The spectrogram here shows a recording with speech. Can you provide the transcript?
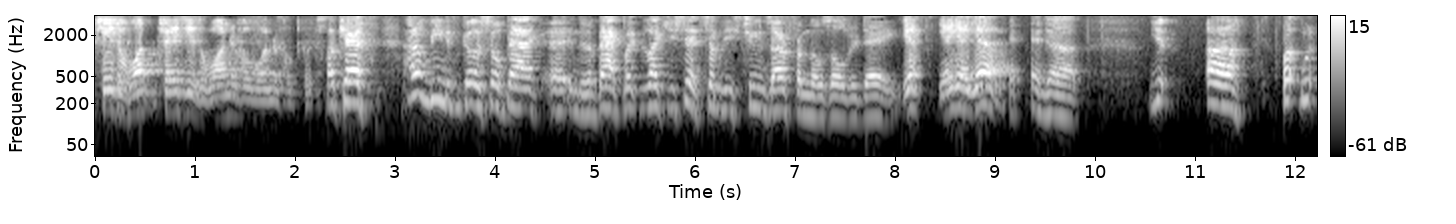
She's a one. Tracy is a wonderful, wonderful person. Okay, I don't mean to go so back uh, into the back, but like you said, some of these tunes are from those older days. Yeah, yeah, yeah, yeah. And uh, you, uh, but when,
